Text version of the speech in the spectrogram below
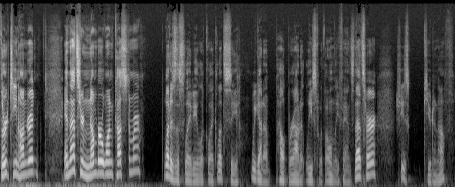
Thirteen hundred, and that's your number one customer. What does this lady look like? Let's see. We gotta help her out at least with OnlyFans. That's her. She's cute enough.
